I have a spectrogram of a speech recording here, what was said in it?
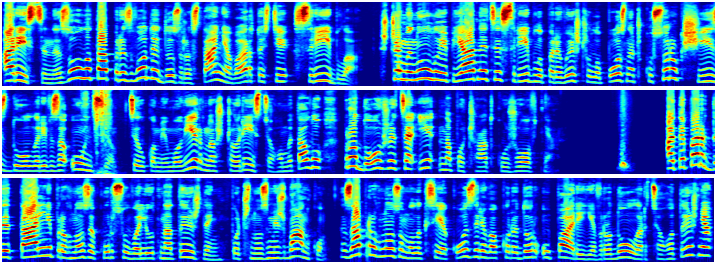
А ріст ціни золота призводить до зростання вартості срібла. Ще минулої п'ятниці срібло перевищило позначку 46 доларів за унцію. Цілком імовірно, що ріст цього металу продовжиться і на початку жовтня. А тепер детальні прогнози курсу валют на тиждень. Почну з міжбанку. За прогнозом Олексія Козирєва, коридор у парі євро-долар цього тижня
